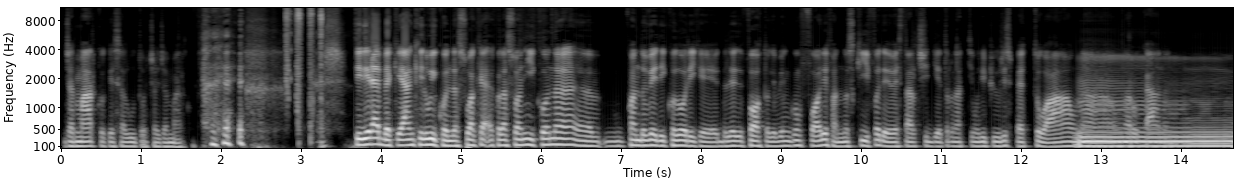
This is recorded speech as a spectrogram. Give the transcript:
Gianmarco, che saluto, ciao Gianmarco. ti direbbe che anche lui con la sua, con la sua Nikon, eh, quando vede i colori che, delle foto che vengono fuori, fanno schifo e deve starci dietro un attimo di più rispetto a una, una Mm, Rocanon.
